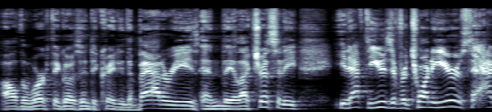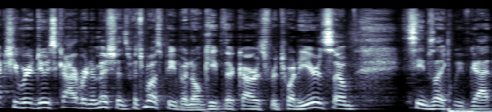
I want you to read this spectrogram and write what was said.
all the work that goes into creating the batteries and the electricity, you'd have to use it for 20 years to actually reduce carbon emissions, which most people don't keep their cars for 20 years. So it seems like we've got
